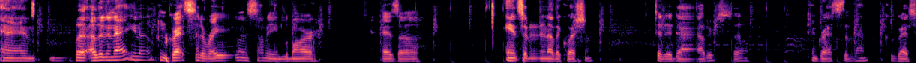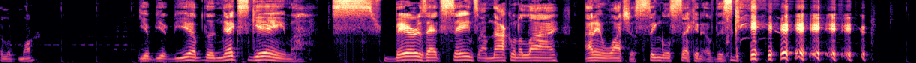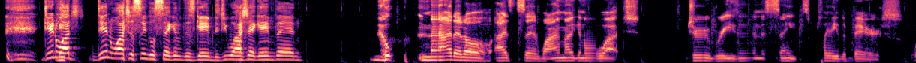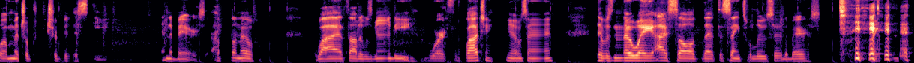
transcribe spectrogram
And but other than that, you know, congrats to the Ravens. I mean, Lamar has uh answered another question to the doubters. So congrats to them. Congrats to Lamar. Yep, yep, yep. The next game, Bears at Saints. I'm not gonna lie, I didn't watch a single second of this game. didn't watch didn't watch a single second of this game. Did you watch that game then? Nope, not at all. I said, why am I going to watch Drew Brees and the Saints play the Bears? Well, Mitchell Trubisky and the Bears. I don't know why I thought it was going to be worth watching. You know what I'm saying? There was no way I saw that the Saints would lose to the Bears.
